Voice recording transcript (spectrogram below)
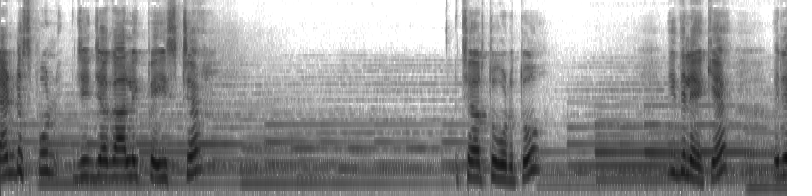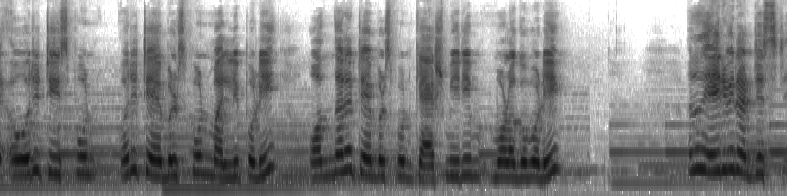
രണ്ട് സ്പൂൺ ജിഞ്ചർ ഗാർലിക് പേസ്റ്റ് ചേർത്ത് കൊടുത്തു. ഇതിലേക്ക് ഒരു- ടീസ്പൂൺ ഒരു ടേബിൾ സ്പൂൺ മല്ലിപ്പൊടി ഒന്നര ടേബിൾ സ്പൂൺ കാശ്മീരി മുളക് പൊടി. അത് എരിവിന് അഡ്ജസ്റ്റ്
